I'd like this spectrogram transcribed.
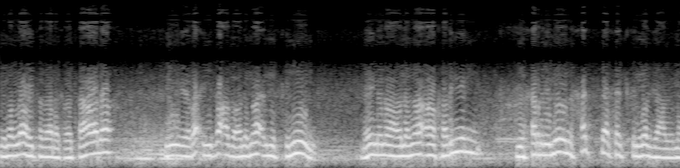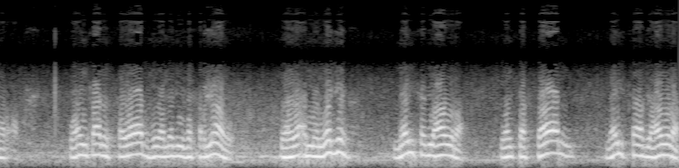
من الله تبارك وتعالى في رأي بعض علماء المسلمين بينما علماء آخرين يحرمون حتى كشف الوجه على المرأة. وإن كان الصواب هو الذي ذكرناه وهو أن الوجه ليس بعورة والكفان ليس بعورة.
